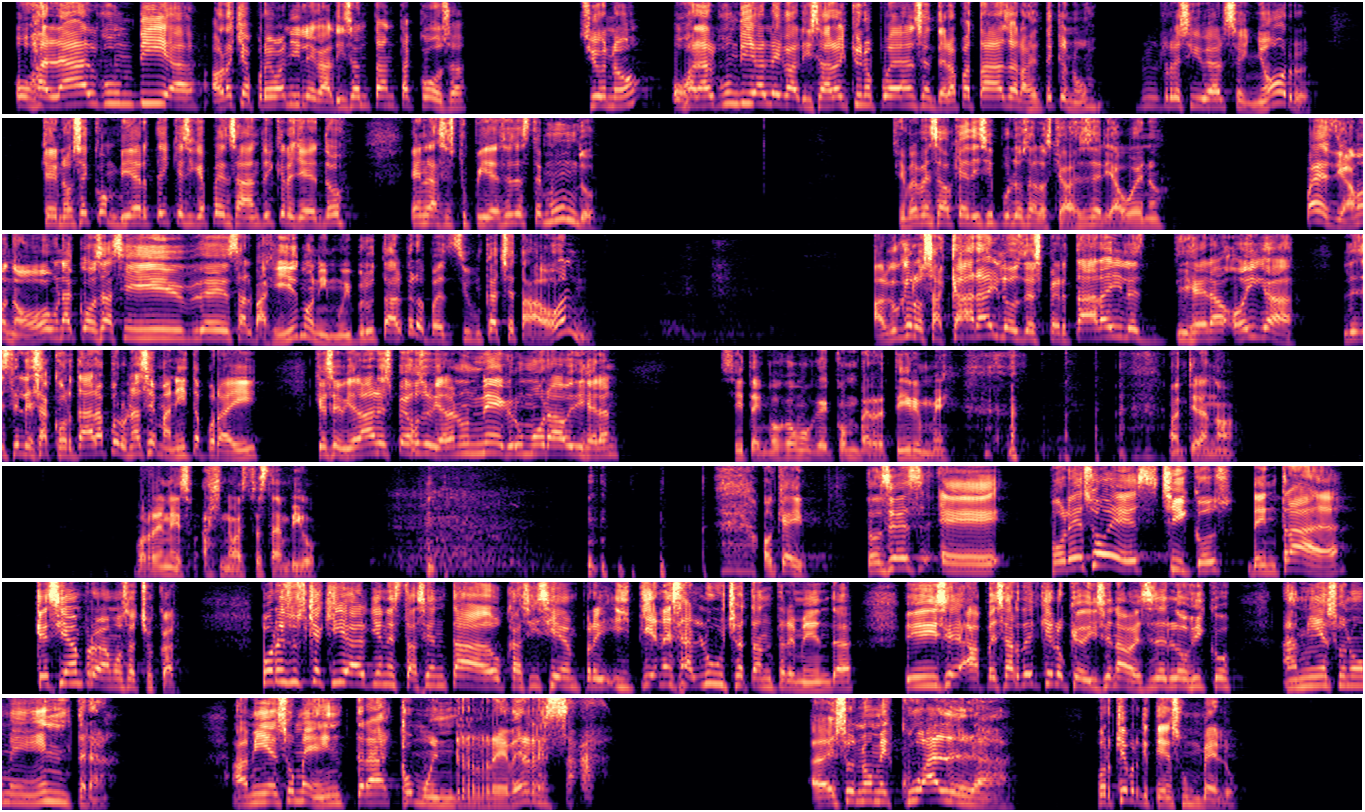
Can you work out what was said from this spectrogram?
ojalá algún día, ahora que aprueban y legalizan tanta cosa, ¿sí o no? Ojalá algún día legalizaran que uno pueda encender a patadas a la gente que no recibe al Señor, que no se convierte y que sigue pensando y creyendo en las estupideces de este mundo. Siempre he pensado que hay discípulos a los que a veces sería bueno pues digamos, no una cosa así de salvajismo ni muy brutal, pero pues sí un cachetadón. Algo que los sacara y los despertara y les dijera, oiga, les, les acordara por una semanita por ahí, que se vieran al espejo, se vieran un negro, un morado y dijeran, sí, tengo como que convertirme. mentira, no. Borren eso. Ay, no, esto está en vivo. ok, entonces, eh, por eso es, chicos, de entrada, que siempre vamos a chocar. Por eso es que aquí alguien está sentado casi siempre y tiene esa lucha tan tremenda y dice, a pesar de que lo que dicen a veces es lógico, a mí eso no me entra. A mí eso me entra como en reversa. Eso no me cuadra. ¿Por qué? Porque tienes un velo.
